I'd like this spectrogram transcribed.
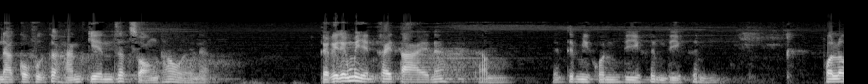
หนักกว่าฝึกทหารเกณฑ์สักสองเท่าเลยนะแต่ก็ยังไม่เห็นใครตายนะทำเห็นจะมีคนดีขึ้นดีขึ้นพอเรา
